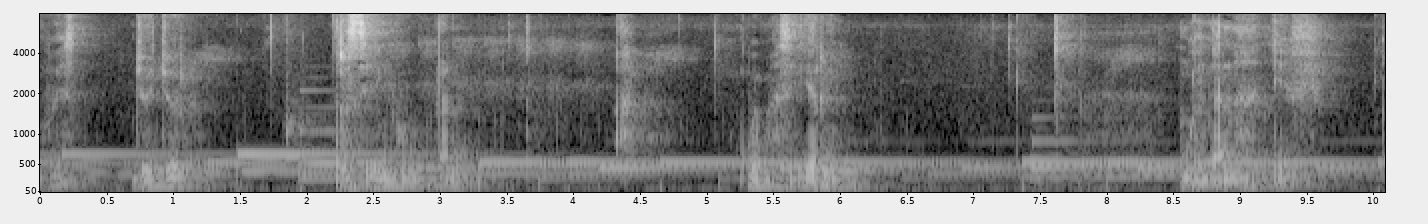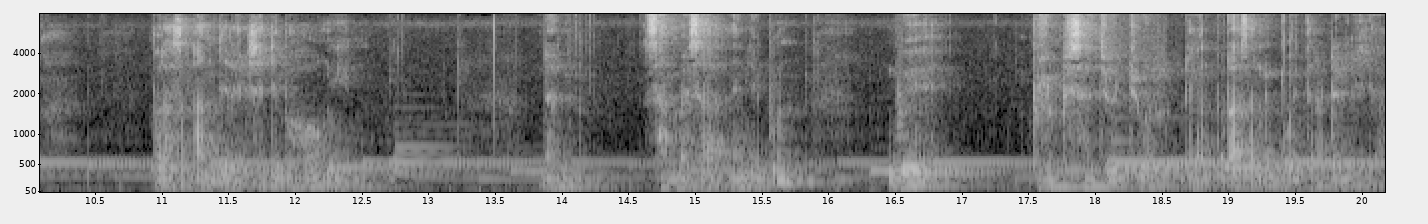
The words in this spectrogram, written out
gue jujur tersinggung dan ah, gue masih iri. Gue gak naif. Perasaan tidak bisa dibohongin. Dan sampai saat ini pun gue belum bisa jujur dengan perasaan gue terhadap dia.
